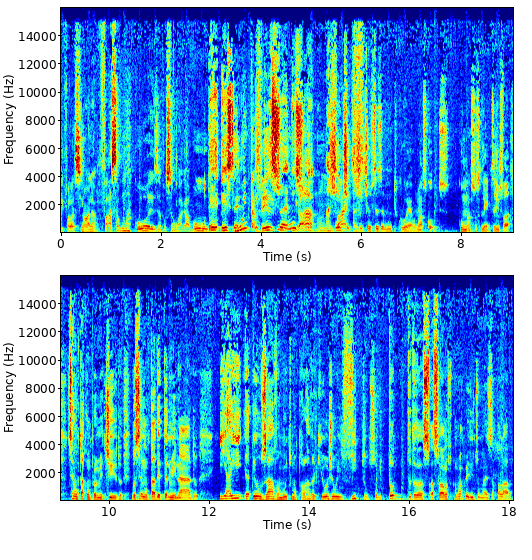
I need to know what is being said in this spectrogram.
e falar assim: olha, faça alguma coisa, você é um vagabundo. É, é- Muitas vezes isso é- não isso dá, é- não, não a, gente, a gente às vezes é muito cruel, nós coaches, com nossos clientes. A gente fala, você não está comprometido, você não está determinado. E aí eu usava muito uma palavra que hoje eu evito sobre todas as, as formas, porque eu não acredito mais nessa palavra,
